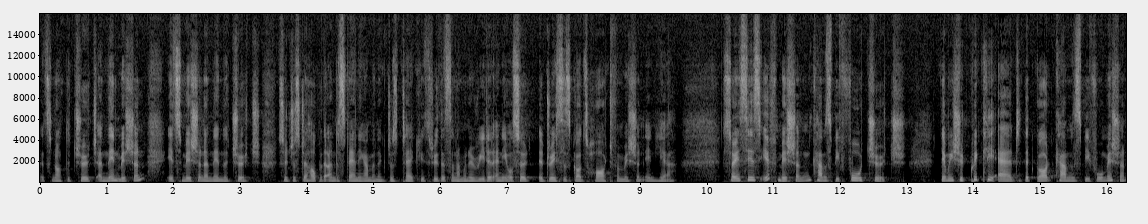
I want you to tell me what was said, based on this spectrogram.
It's not the church and then mission, it's mission and then the church. So, just to help with the understanding, I'm going to just take you through this and I'm going to read it. And he also addresses God's heart for mission in here. So, he says, if mission comes before church, then we should quickly add that God comes before mission.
